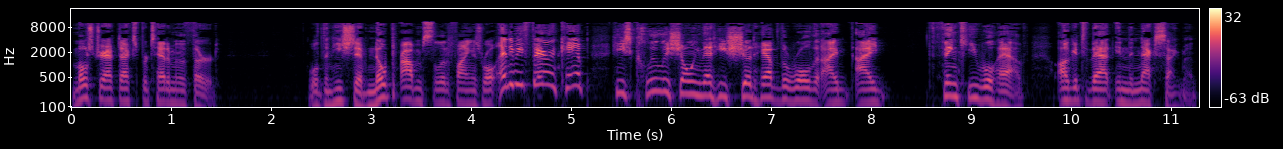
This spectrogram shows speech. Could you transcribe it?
Most draft experts had him in the third. Well, then he should have no problem solidifying his role. And to be fair in camp, he's clearly showing that he should have the role that I, I think he will have. I'll get to that in the next segment.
